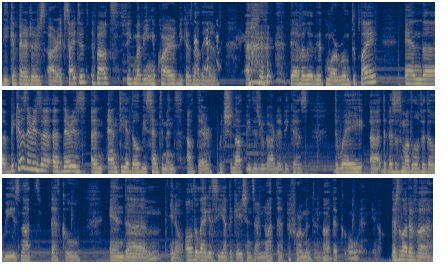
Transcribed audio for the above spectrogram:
The competitors are excited about Figma being acquired because now they have they have a little bit more room to play, and uh, because there is a, a there is an anti Adobe sentiment out there, which should not be disregarded because the way uh, the business model of Adobe is not that cool. And um, you know all the legacy applications are not that performant and not that cool. And you know there's a lot of uh,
